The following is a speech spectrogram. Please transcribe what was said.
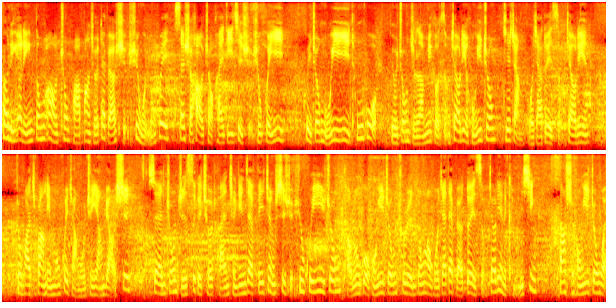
二零二零冬奥中华棒球代表选训委员会三十号召开第一次选训会议，会中无异议通过由中职 Lamigo 总教练洪一中接掌国家队总教练。中华职棒联盟会长吴志阳表示，虽然中职四个球团曾经在非正式选训会议中讨论过洪一中出任冬奥国家代表队总教练的可能性，当时洪一中婉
